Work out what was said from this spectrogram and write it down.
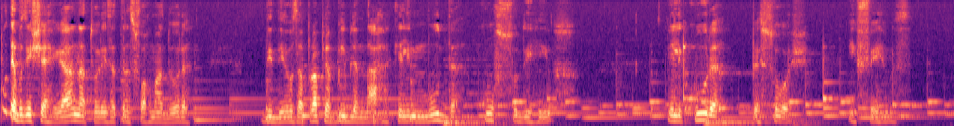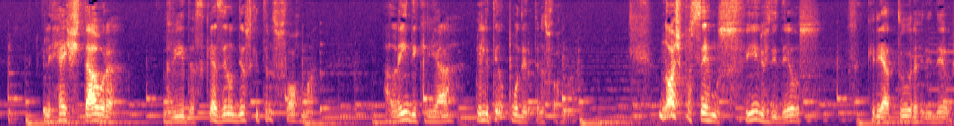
Podemos enxergar a natureza transformadora de Deus. A própria Bíblia narra que ele muda curso de rios. Ele cura pessoas enfermas. Ele restaura vidas. Quer dizer, um Deus que transforma. Além de criar, ele tem o poder de transformar. Nós, por sermos filhos de Deus, criaturas de Deus,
